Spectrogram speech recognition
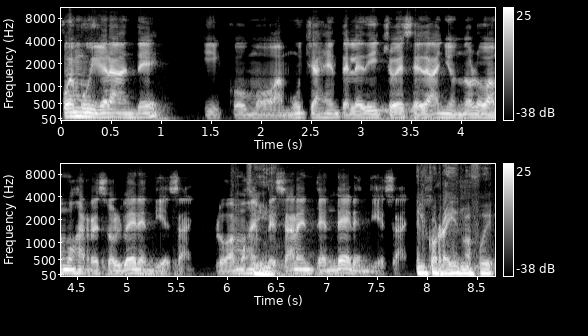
fue muy grande y como a mucha gente le he dicho, ese daño no lo vamos a resolver en 10 años, lo vamos a empezar a entender en 10 años. El correísmo fue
